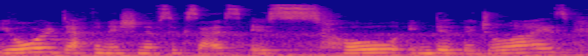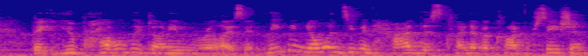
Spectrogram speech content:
your definition of success is so individualized that you probably don't even realize it. Maybe no one's even had this kind of a conversation.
